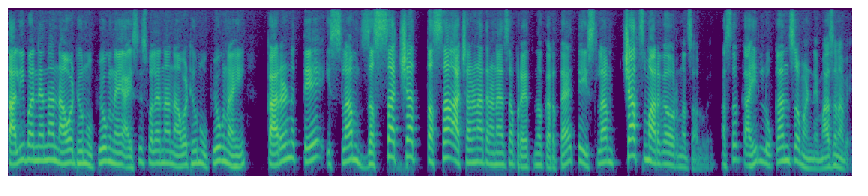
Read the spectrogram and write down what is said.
तालिबान्यांना नावं ठेवून उपयोग नाही आयसिसवाल्यांना नावं ठेवून उपयोग नाही कारण ते इस्लाम जसाच्या तसा आचरणात राहण्याचा प्रयत्न करतायत ते इस्लामच्याच मार्गावरनं चालू आहे असं काही लोकांचं म्हणणं आहे माझं नव्हे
